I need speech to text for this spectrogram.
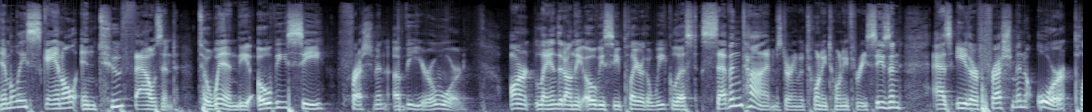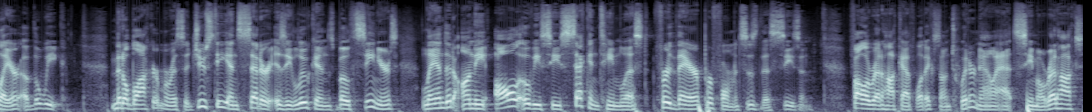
Emily Scannell in 2000 to win the OVC Freshman of the Year award. Arndt landed on the OVC Player of the Week list seven times during the 2023 season as either freshman or Player of the Week. Middle blocker Marisa Giusti and setter Izzy Lukens, both seniors, landed on the All OVC second team list for their performances this season. Follow Red Hawk Athletics on Twitter now at SEMO Redhawks.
